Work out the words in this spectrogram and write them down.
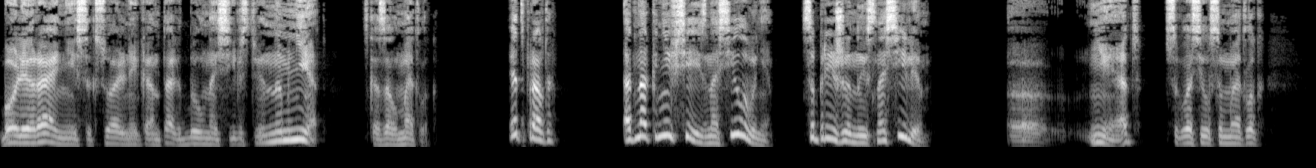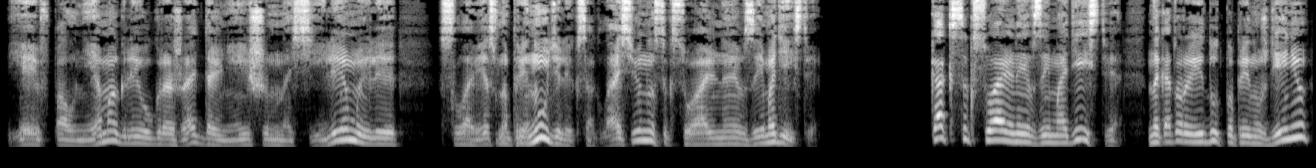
более ранний сексуальный контакт был насильственным, нет», — сказал Мэтлок. «Это правда. Однако не все изнасилования сопряжены с насилием. «Э, «Нет», — согласился Мэтлок, — «ей вполне могли угрожать дальнейшим насилием или словесно принудили к согласию на сексуальное взаимодействие». «Как сексуальное взаимодействие, на которое идут по принуждению,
